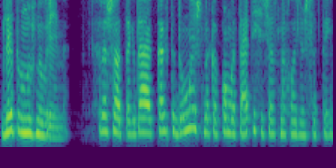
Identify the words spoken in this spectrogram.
для этого нужно время. Хорошо, тогда как ты думаешь, на каком этапе сейчас находишься ты?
